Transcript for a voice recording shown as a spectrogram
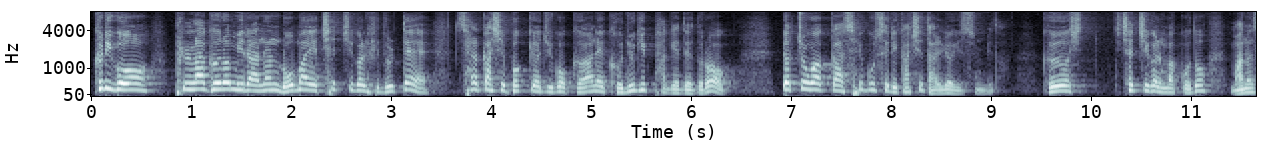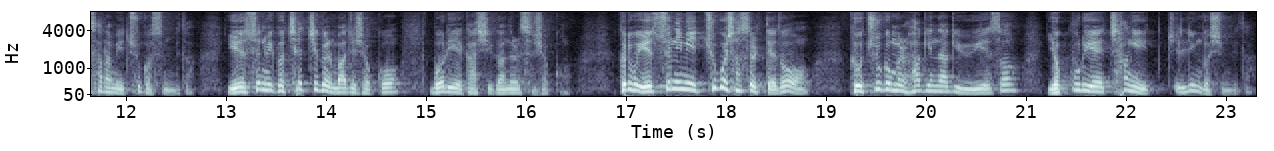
그리고 플라그럼이라는 로마의 채찍을 휘둘 때 살갗이 벗겨지고 그 안에 근육이 파괴되도록 뼈 조각과 쇠구슬이 같이 달려 있습니다. 그 채찍을 맞고도 많은 사람이 죽었습니다. 예수님이 그 채찍을 맞으셨고 머리에 가시관을 쓰셨고 그리고 예수님이 죽으셨을 때도 그 죽음을 확인하기 위해서 옆구리에 창이 찔린 것입니다.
